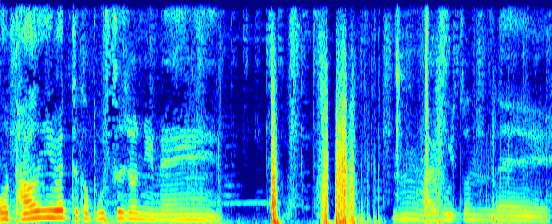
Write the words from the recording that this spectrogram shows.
어, 다음 이벤트가 보스전이네. 음, 알고 있었는데.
